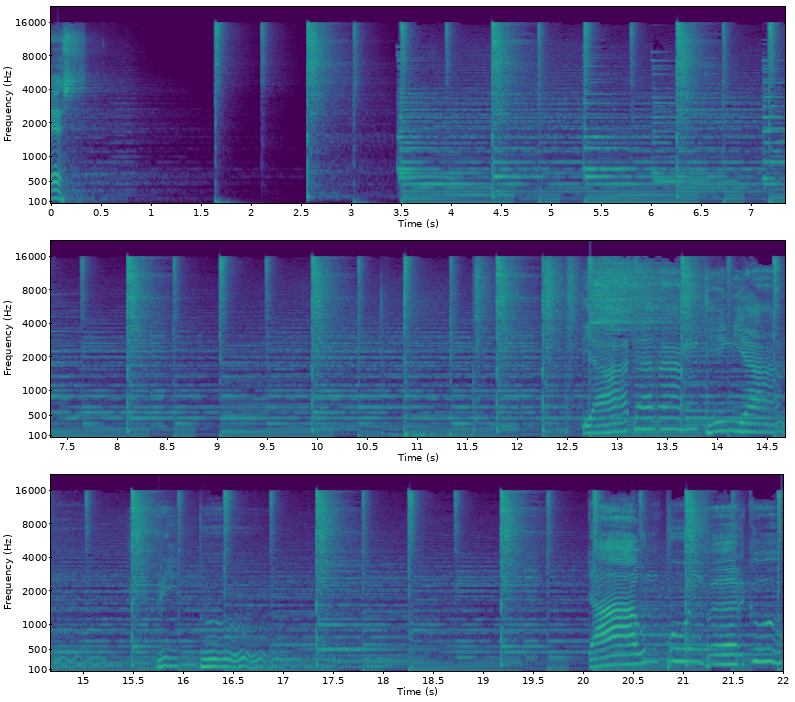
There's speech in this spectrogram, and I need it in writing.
Tes. Tiada ranting yang rimbu Daun pun berguguran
